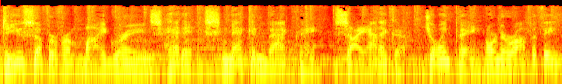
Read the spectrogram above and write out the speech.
Do you suffer from migraines, headaches, neck and back pain, sciatica, joint pain, or neuropathy?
